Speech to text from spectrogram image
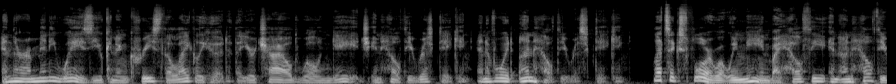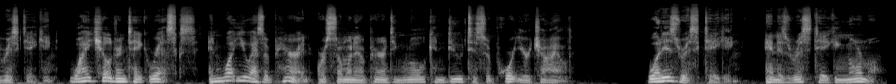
and there are many ways you can increase the likelihood that your child will engage in healthy risk taking and avoid unhealthy risk taking. Let's explore what we mean by healthy and unhealthy risk taking, why children take risks, and what you as a parent or someone in a parenting role can do to support your child. What is risk taking, and is risk taking normal?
